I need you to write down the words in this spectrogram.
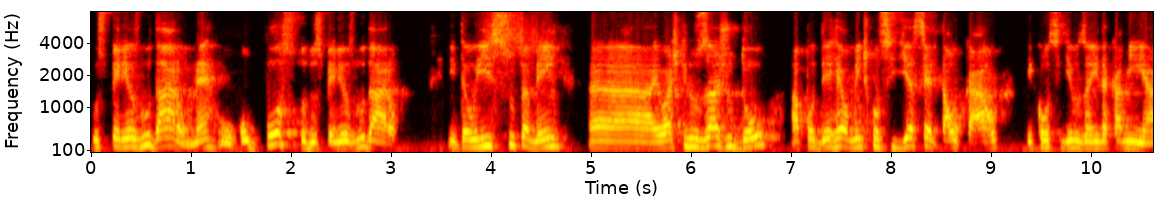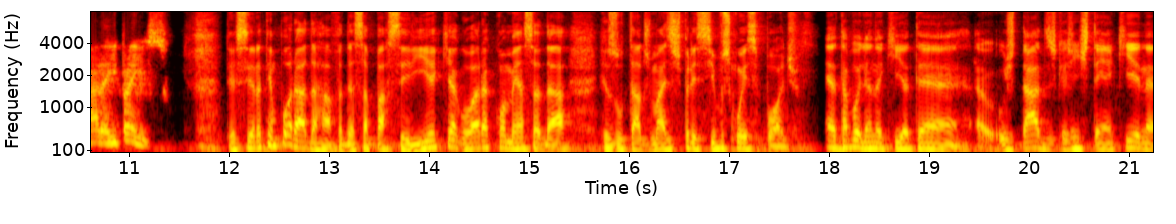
os pneus mudaram, né? O composto dos pneus mudaram. Então isso também uh, eu acho que nos ajudou a poder realmente conseguir acertar o carro e conseguimos ainda caminhar aí para isso. Terceira temporada, Rafa, dessa parceria que agora começa a dar resultados mais expressivos com esse pódio. É, eu tava olhando aqui até eh, os dados que a gente tem aqui, né?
